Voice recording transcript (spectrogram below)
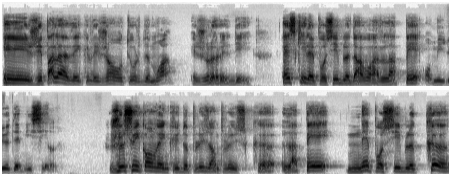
Et j'ai parlé avec les gens autour de moi et je leur ai dit, est-ce qu'il est possible d'avoir la paix au milieu des missiles? Je suis convaincu de plus en plus que la paix n'est possible que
